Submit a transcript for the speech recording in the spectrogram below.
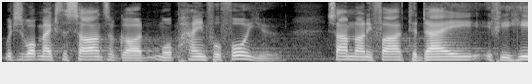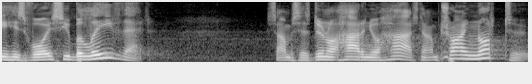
which is what makes the silence of God more painful for you. Psalm 95 Today, if you hear his voice, you believe that. Psalm says, Do not harden your hearts. Now, I'm trying not to.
